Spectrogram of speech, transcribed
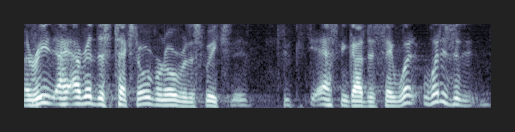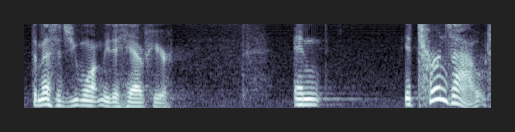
I, read, I read this text over and over this week, asking God to say, what, what is it, the message you want me to have here? And it turns out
